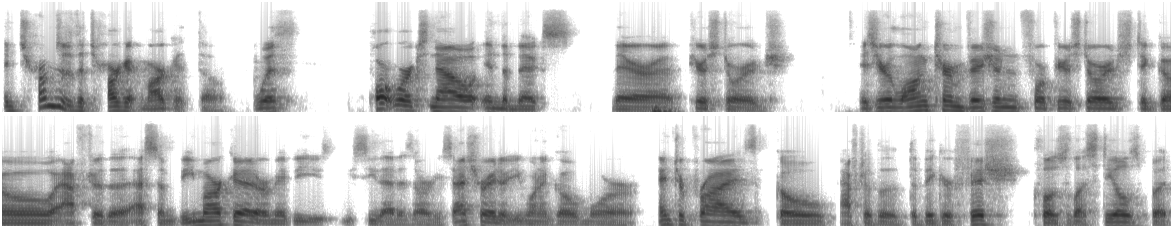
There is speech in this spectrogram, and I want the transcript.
In terms of the target market though, with Portworx now in the mix, there at Pure Storage, is your long-term vision for Pure Storage to go after the SMB market, or maybe you see that as already saturated? or you want to go more enterprise, go after the the bigger fish, close less deals, but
